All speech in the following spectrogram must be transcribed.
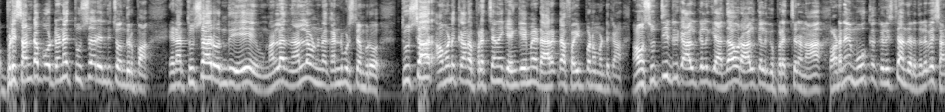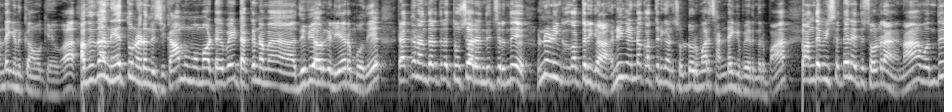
அப்படி சண்டை போட்டோன்னே துஷார் எந்திரிச்சு வந்திருப்பான். ஏன்னா துஷார் வந்து நல்ல நல்ல ஒன்று நான் கண்டுபிடிச்சிட்டேன் ப்ரோ துஷார் அவனுக்கான பிரச்சனைக்கு எங்கேயுமே டேரெக்டாக ஃபைட் பண்ண மாட்டேக்கான். அவன் சுத்திட்டு இருக்க ஆட்களுக்கு ஏதாவது ஒரு ஆட்களுக்கு பிரச்சனைனா உடனே மூக்க கிழிச்சு அந்த இடத்துல போய் சண்டைக்கு நிற்கான் ஓகேவா அதுதான் நேத்தும் நடந்துச்சு. காமு மாமாட்ட போய் டக்கு நம்ம திவ்யா அவர்கள் ஏறும்போது டக்குன்னு அந்த இடத்துல துஷார் எந்திரிச்சிருந்து இன்னும் நீங்கள் கத்திரிக்கா? நீங்கள் என்ன கத்திரிக்கான்னு சொல்லிட்டு ஒரு மாதிரி சண்டைக்கு போயிருந்திருப்பான். அந்த விஷயத்த நேற்று சொல்கிறாங்க நான் வந்து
